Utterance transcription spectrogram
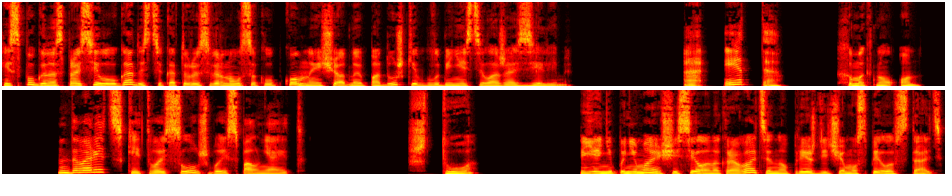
Испуганно спросила у гадости, который свернулся клубком на еще одной подушке в глубине стеллажа с зельями. «А это...» — хмыкнул он. «Дворецкий твой службу исполняет». «Что?» Я непонимающе села на кровати, но прежде чем успела встать,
